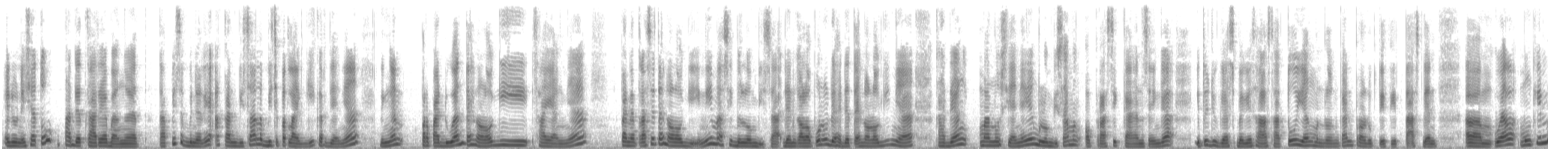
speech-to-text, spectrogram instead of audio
Indonesia tuh padat karya banget. Tapi sebenarnya akan bisa lebih cepat lagi kerjanya dengan perpaduan teknologi. Sayangnya penetrasi teknologi ini masih belum bisa. Dan kalaupun udah ada teknologinya kadang manusianya yang belum bisa mengoperasikan. Sehingga itu juga sebagai salah satu yang menurunkan produktivitas. Dan um, well mungkin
